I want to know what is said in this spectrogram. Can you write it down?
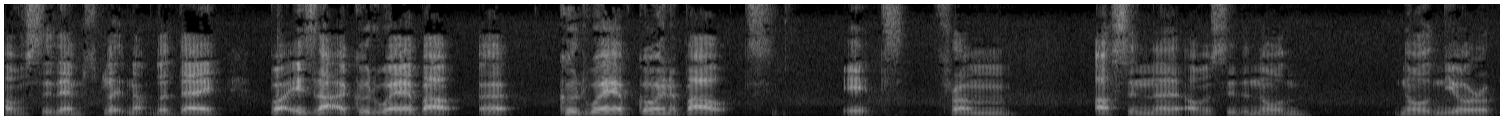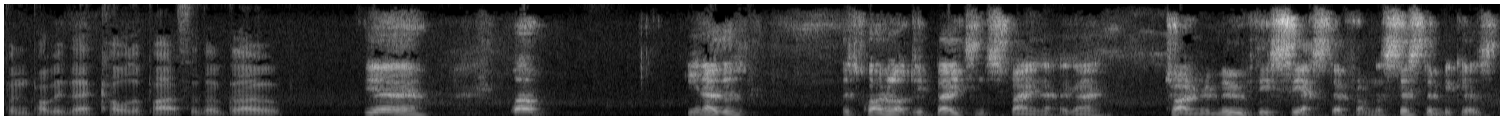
obviously them splitting up the day. But is that a good way about uh, good way of going about it from us in the obviously the northern northern Europe and probably the colder parts of the globe. Yeah, Well, you know, there's there's quite a lot of debate in Spain that they're going to try and remove the siesta from the system because,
